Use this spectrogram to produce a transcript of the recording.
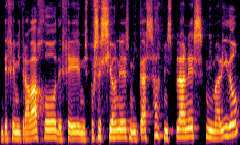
Dejé mi trabajo, dejé mis posesiones, mi casa, mis planes, mi marido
